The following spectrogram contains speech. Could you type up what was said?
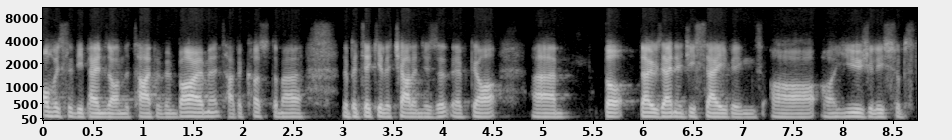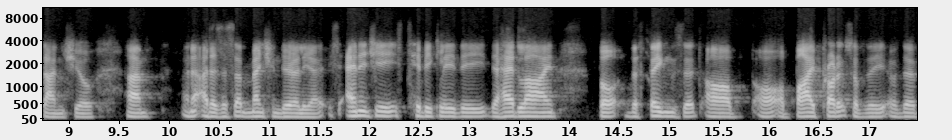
Obviously depends on the type of environment, type of customer, the particular challenges that they've got. Um, but those energy savings are, are usually substantial. Um, and as I mentioned earlier, it's energy is typically the, the headline, but the things that are, are, byproducts of the of the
